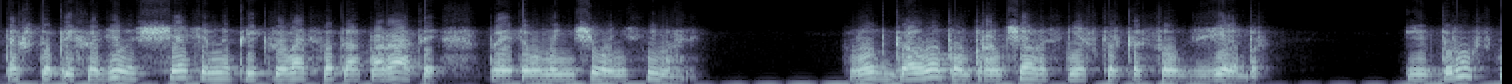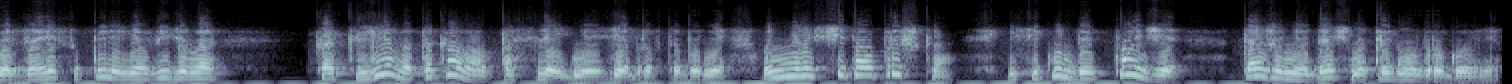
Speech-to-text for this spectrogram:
так что приходилось тщательно прикрывать фотоаппараты, поэтому мы ничего не снимали. Вот галопом промчалось несколько сот зебр, и вдруг сквозь завесу пыли я увидела, как лев атаковал последнюю зебру в табуне. Он не рассчитал прыжка, и секундой позже также неудачно прыгнул другой лев.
